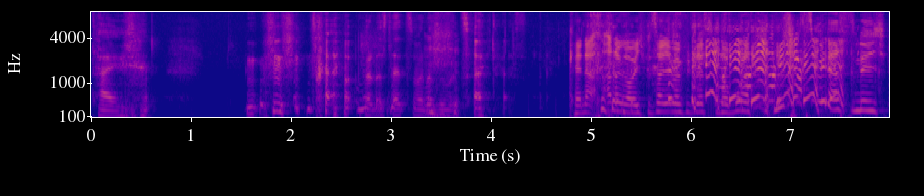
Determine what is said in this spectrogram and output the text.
Teil. Weil das letzte Mal, dass du bezahlt hast. Keine Ahnung, aber ich bezahle immer für das pro Monat. Du schaffst mir das nicht.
